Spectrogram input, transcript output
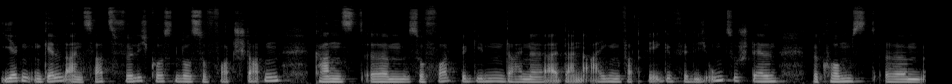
irgendeinen Geldeinsatz völlig kostenlos sofort starten, kannst ähm, sofort beginnen, deine, deine eigenen Verträge für dich umzustellen, bekommst, ähm,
